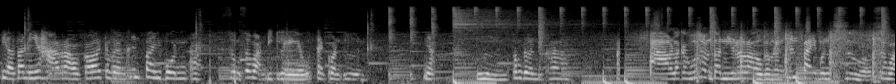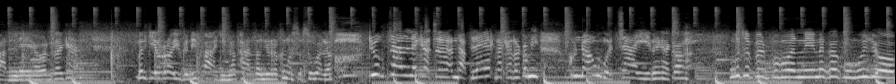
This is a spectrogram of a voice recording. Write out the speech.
เดี๋ยวตอนนี้นะคะเราก็กำลังขึ้นไปบนอะสูงสวรรค์อีกแล้วแต่ก่อนอื่นเนี่ยอืมต้องเดินข้ามเปล่าแล้วคุณผู้ชมตอนนี้เรากำลังขึ้นไปบนสวงสวรรค์แล้วนะคะ เมื่อกี้เราอยู่กันที่ป่าหินมะพร้าวตอนนี้เราขึ้นมาสู่สวรรค์แล้วดวงจันทร์เลยค่ะเจออันดับแรกนะคะแล้วก็มีคุณน้องหัวใจนะคะก็ก็จะเป็นประมาณนี้นะคะคุณผู้ชม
